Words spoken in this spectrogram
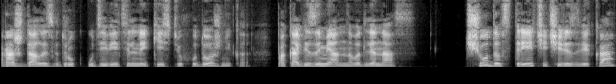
Рождалась вдруг удивительной кистью художника, пока безымянного для нас, чудо встречи через века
